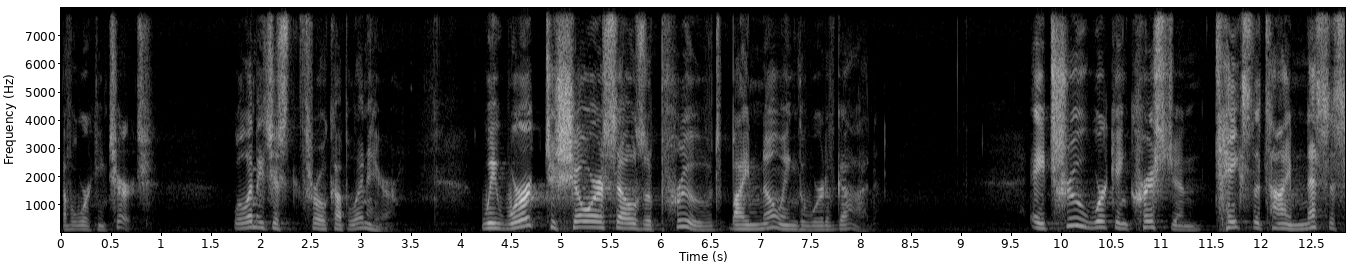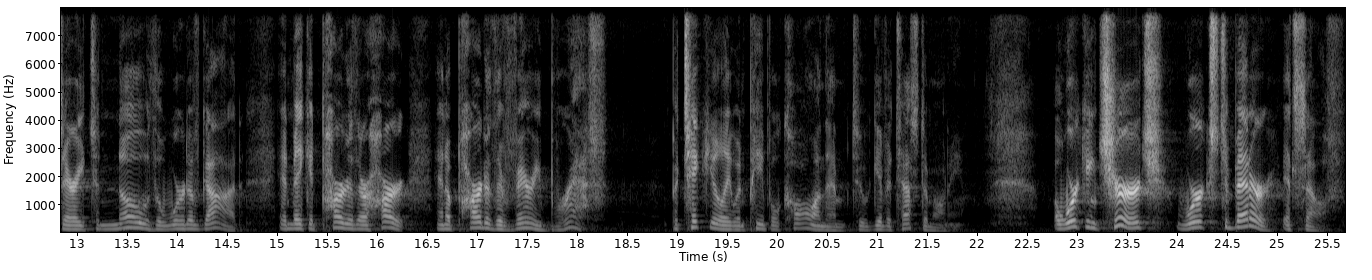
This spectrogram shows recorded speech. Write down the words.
of a working church? Well, let me just throw a couple in here. We work to show ourselves approved by knowing the Word of God. A true working Christian takes the time necessary to know the Word of God and make it part of their heart and a part of their very breath particularly when people call on them to give a testimony. A working church works to better itself.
